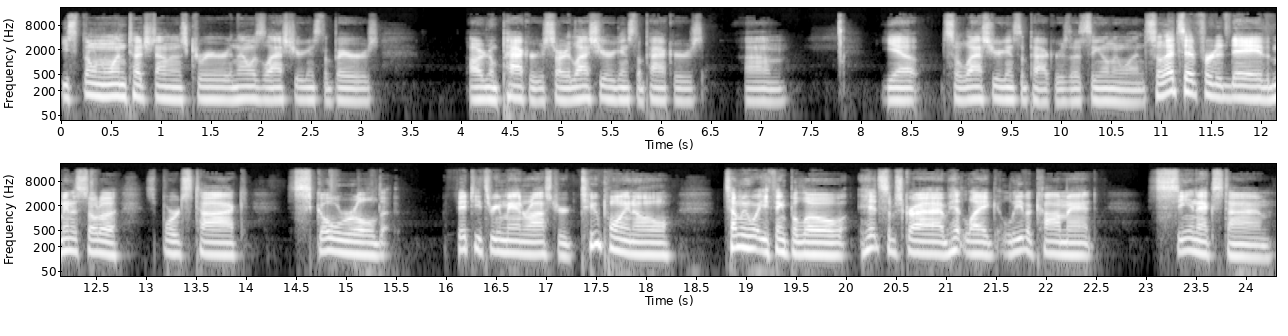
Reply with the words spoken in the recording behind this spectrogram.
He's thrown one touchdown in his career, and that was last year against the Bears. Or no, Packers. Sorry, last year against the Packers. Um, yeah. So last year against the Packers, that's the only one. So that's it for today. The Minnesota Sports Talk SKOL World 53 man roster 2.0. Tell me what you think below. Hit subscribe, hit like, leave a comment. See you next time.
